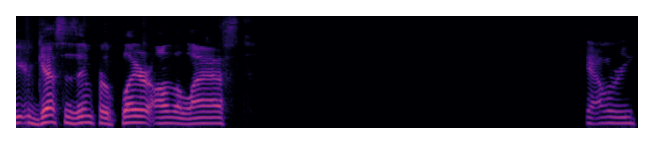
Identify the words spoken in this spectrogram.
Get your guesses in for the player on the last gallery.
